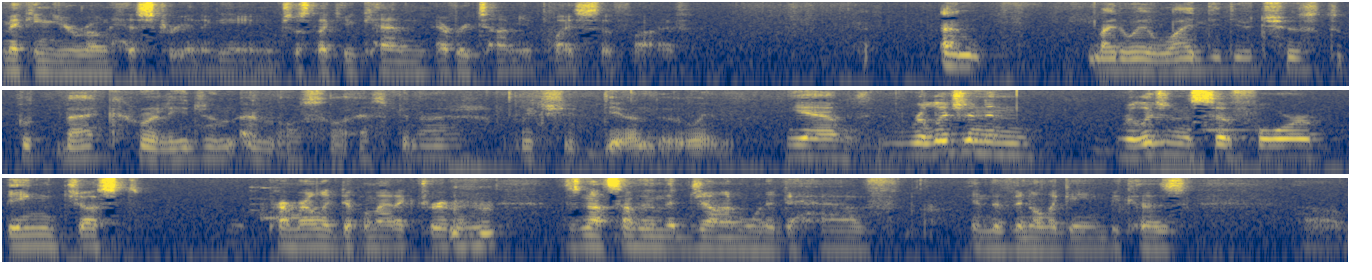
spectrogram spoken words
making your own history in the game, just like you can every time you play Civ 5. And by the way, why did you choose to put back religion and also espionage, which you didn't do in? Yeah, religion and religion in Civ 4 being just primarily diplomatic driven Mhm. is not something that John wanted to have in the vanilla game because um,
